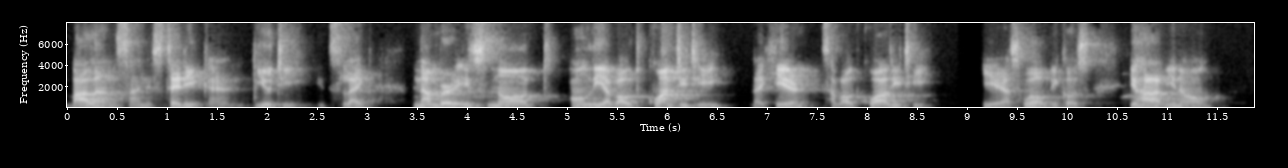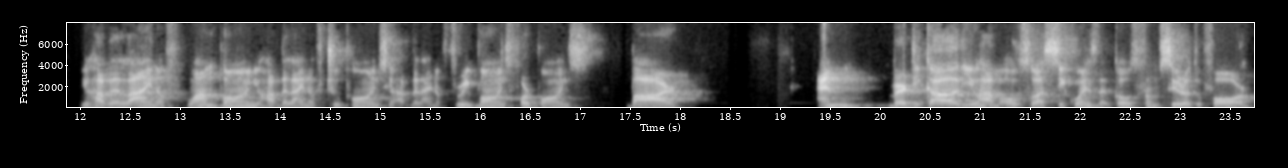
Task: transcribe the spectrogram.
balance and aesthetic and beauty. It's like number is not only about quantity, like here, it's about quality here as well, because you have, you know, you have the line of one point, you have the line of two points, you have the line of three points, four points, bar. And vertical, you have also a sequence that goes from zero to four,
